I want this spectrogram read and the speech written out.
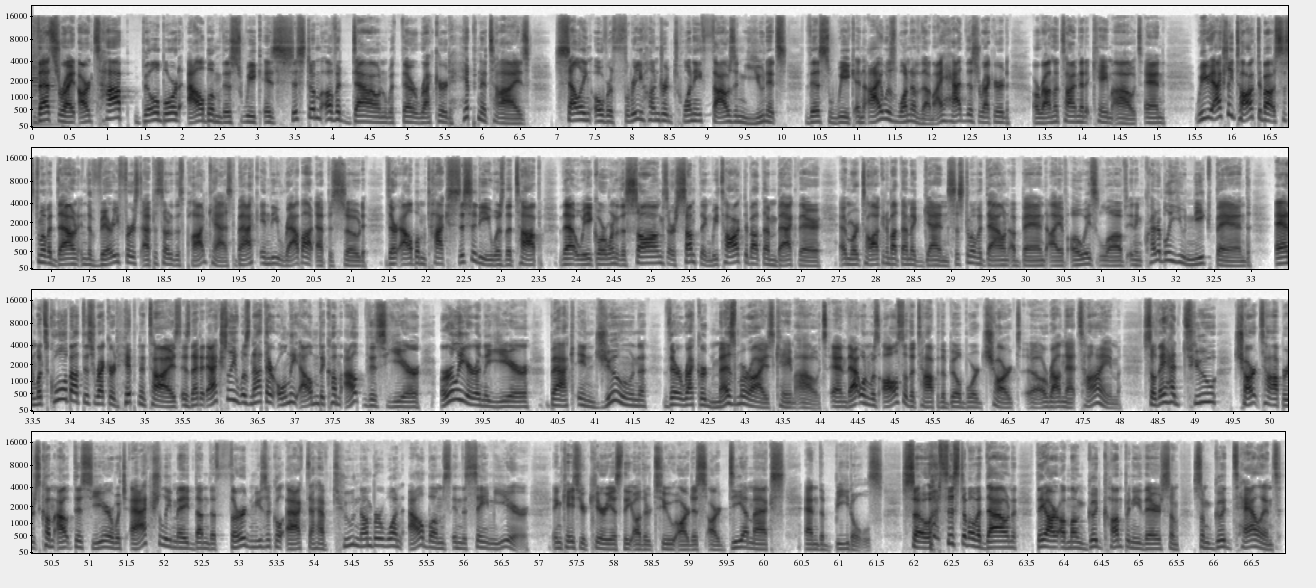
That's right. Our top Billboard album this week is System of a Down with their record Hypnotize, selling over 320,000 units this week. And I was one of them. I had this record around the time that it came out. And we actually talked about System of a Down in the very first episode of this podcast, back in the Rabbot episode. Their album Toxicity was the top that week, or one of the songs, or something. We talked about them back there, and we're talking about them again. System of a Down, a band I have always loved, an incredibly unique band. And what's cool about this record, Hypnotize, is that it actually was not their only album to come out this year. Earlier in the year, back in June, their record Mezmerize came out, and that one was also the top of the Billboard chart uh, around that time. So they had two chart toppers come out this year, which actually made them the third musical act to have two number one albums in the same year. In case you're curious, the other two artists are DMX and the Beatles. So System of a Down, they are among good company there, some some good talent.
